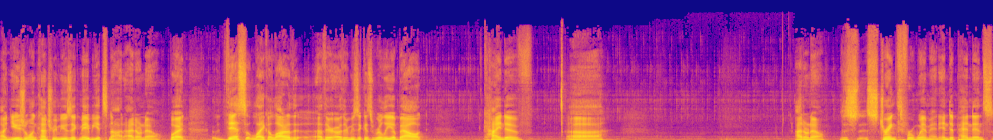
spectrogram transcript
unusual in country music. Maybe it's not. I don't know. But this, like a lot of the other other music, is really about kind of, uh, I don't know, strength for women, independence,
